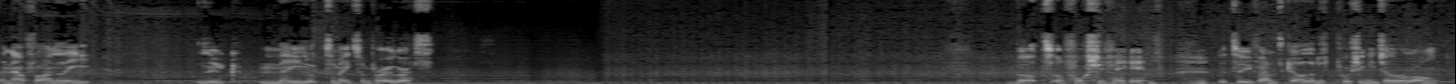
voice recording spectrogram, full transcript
And now finally, Luke may look to make some progress. But unfortunately, the two fancy cars are just pushing each other along.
